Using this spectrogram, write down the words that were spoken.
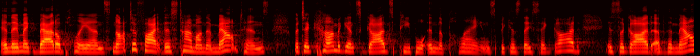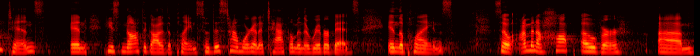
and they make battle plans not to fight this time on the mountains, but to come against God's people in the plains because they say God is the God of the mountains, and he's not the God of the plains. So this time we're going to attack them in the riverbeds, in the plains. So I'm going to hop over um,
